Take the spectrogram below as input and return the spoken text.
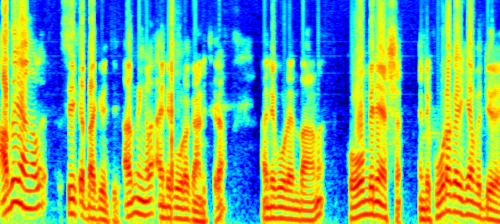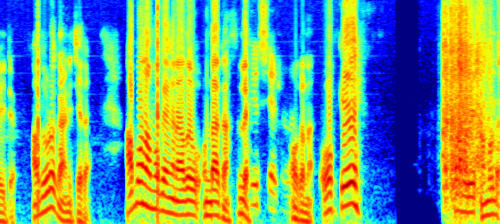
അത് ഞങ്ങൾ സീക്രട്ടാക്കി വെച്ച്. അത് നിങ്ങൾ അതിന്റെ കൂടെ കാണിച്ചു തരാം. അതിന്റെ കൂടെ എന്താണ്? കോമ്പിനേഷൻ എന്റെ കൂടെ കഴിക്കാൻ പറ്റിയ ഒരു ഐറ്റം അതുകൂടെ കാണിച്ചു തരാം. അപ്പോൾ നമുക്ക് എങ്ങനെ അത് ഉണ്ടാക്കാം? അല്ലേ? നോക്കണം. ഓക്കെ. നമ്മുടെ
